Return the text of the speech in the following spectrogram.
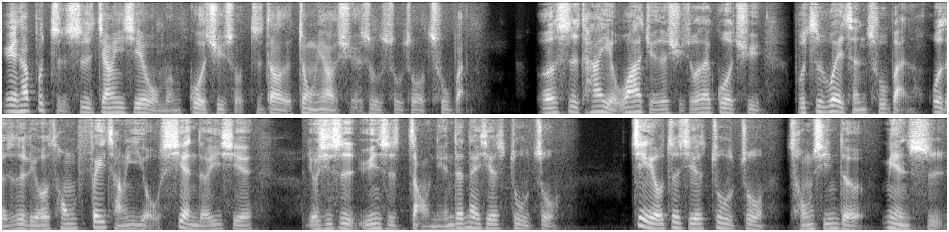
因为它不只是将一些我们过去所知道的重要学术著作出版。而是他也挖掘了许多在过去不是未曾出版或者是流通非常有限的一些，尤其是云石早年的那些著作，借由这些著作重新的面世，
